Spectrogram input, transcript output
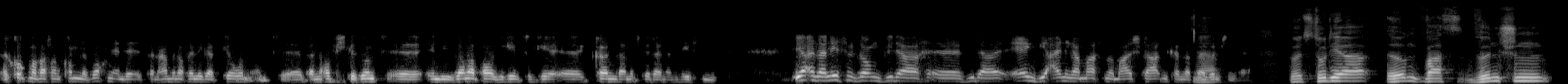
dann gucken wir, was am kommenden Wochenende ist. Dann haben wir noch Relegation und äh, dann hoffe ich gesund äh, in die Sommerpause gehen zu äh, können, damit wir dann im nächsten ja, in der nächsten Saison wieder, äh, wieder irgendwie einigermaßen normal starten können. Das ja. wünschen wir. Würdest du dir irgendwas wünschen,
